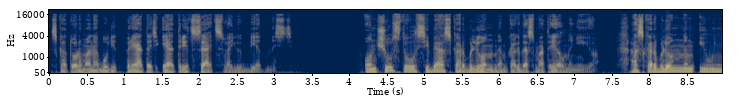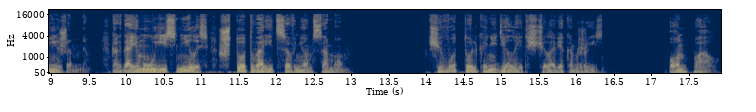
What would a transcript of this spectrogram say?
с которым она будет прятать и отрицать свою бедность. Он чувствовал себя оскорбленным, когда смотрел на нее, оскорбленным и униженным, когда ему уяснилось, что творится в нем самом. Чего только не делает с человеком жизнь. Он пал.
